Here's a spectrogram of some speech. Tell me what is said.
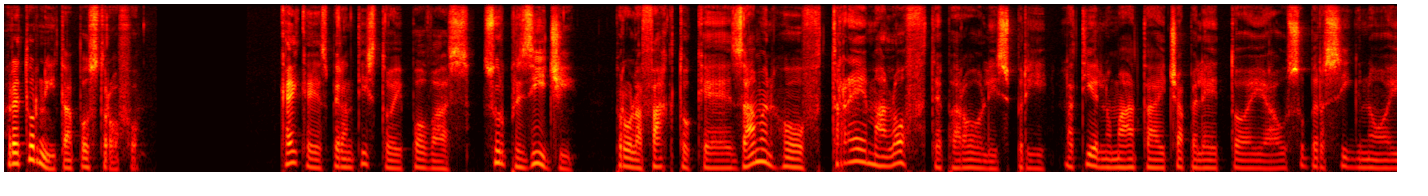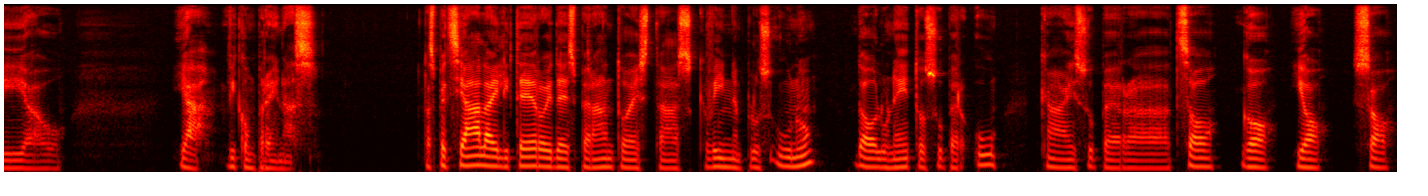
retornita apostrofo. esperantisto esperantistoi povas surprisigi pro la facto che Zamenhof tre malofte parolis pri la tiel nomatai e au supersignoi au... Ja, vi comprenas. La speciala elitero de Esperanto estas kvin plus unu, do luneto super u, kai super uh, co, go, io, so,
